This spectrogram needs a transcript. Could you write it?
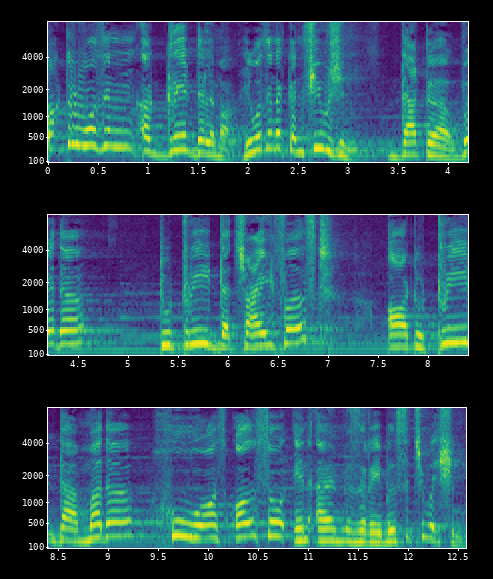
doctor was in a great dilemma he was in a confusion that uh, whether to treat the child first or to treat the mother who was also in a miserable situation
